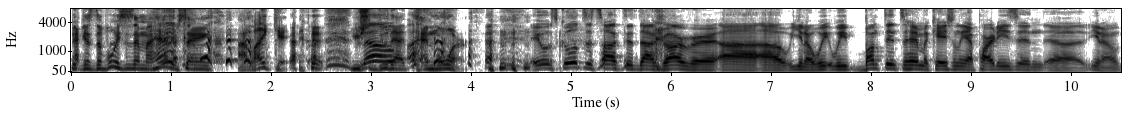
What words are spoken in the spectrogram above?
because the voices in my head are saying, "I like it." You should No. do that and more. it was cool to talk to Don Garber. Uh, uh, you know, we, we bumped into him occasionally at parties, and uh, you know,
